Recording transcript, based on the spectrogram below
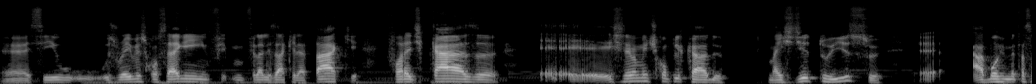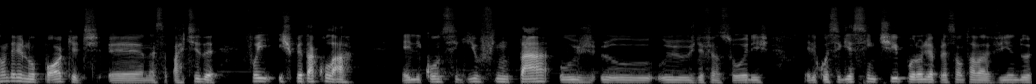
É, se o, os Ravens conseguem finalizar aquele ataque fora de casa, é extremamente complicado. Mas dito isso, é, a movimentação dele no pocket é, nessa partida foi espetacular. Ele conseguiu fintar os, os, os defensores, ele conseguia sentir por onde a pressão estava vindo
